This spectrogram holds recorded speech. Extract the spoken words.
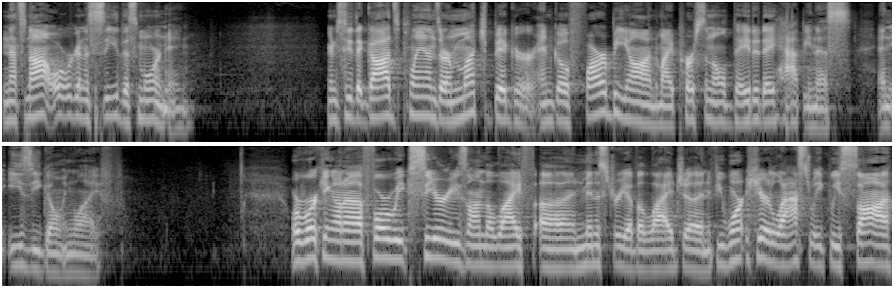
And that's not what we're going to see this morning. We're going to see that God's plans are much bigger and go far beyond my personal day to day happiness and easygoing life. We're working on a four week series on the life uh, and ministry of Elijah. And if you weren't here last week, we saw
